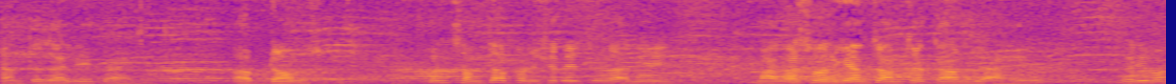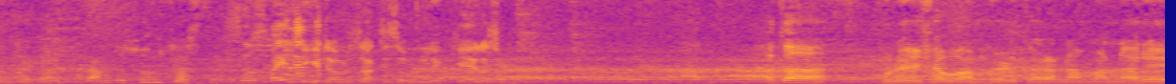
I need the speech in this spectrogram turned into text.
शांत झाली काय अपडाऊन्स पण समता परिषदेचं आणि मागासवर्गीयांचं आमचं काम जे आहे गरिबांचं काम तर आमचं सुरूच असतं. तिकिटावर जातीचा उल्लेख केला आता फुले शाहू आंबेडकरांना मानणारे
